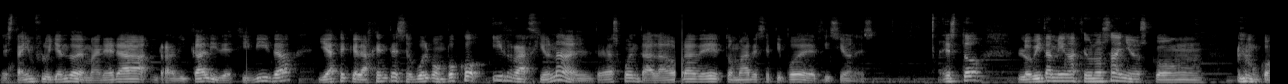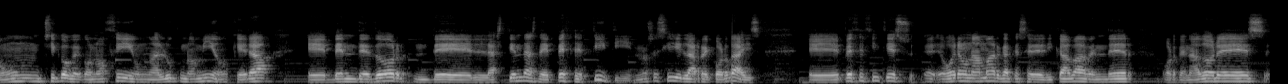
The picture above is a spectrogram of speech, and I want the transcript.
está influyendo de manera radical y decidida y hace que la gente se vuelva un poco irracional, te das cuenta, a la hora de tomar ese tipo de decisiones. Esto lo vi también hace unos años con, con un chico que conocí, un alumno mío, que era eh, vendedor de las tiendas de PC City. No sé si la recordáis. Eh, PC City es, eh, era una marca que se dedicaba a vender ordenadores,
